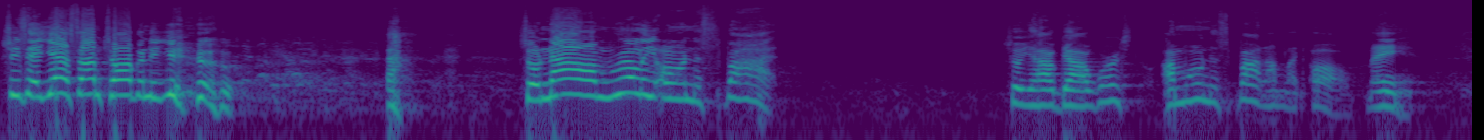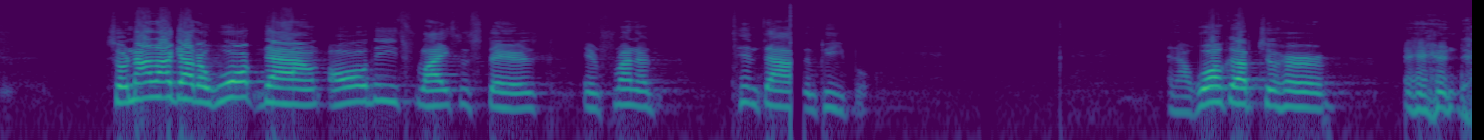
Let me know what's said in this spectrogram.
She said, Yes, I'm talking to you. so now I'm really on the spot. Show you how God works. I'm on the spot. I'm like, oh man. So now I got to walk down all these flights of stairs in front of 10,000 people. And I walk up to her, and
